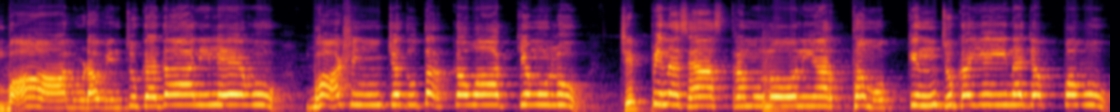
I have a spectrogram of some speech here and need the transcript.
బాలుడవించుకగాని లేవు. భాషించదు తర్కవాక్యములు. చెప్పిన శాస్త్రములోని అర్థమొక్కించుకయైన చెప్పవు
